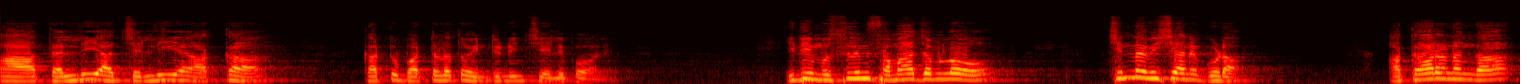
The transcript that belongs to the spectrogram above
ఆ తల్లి ఆ చెల్లి ఆ అక్క కట్టు బట్టలతో ఇంటి నుంచి వెళ్ళిపోవాలి. ఇది ముస్లిం సమాజంలో చిన్న విషయానికి కూడా అకారణంగా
